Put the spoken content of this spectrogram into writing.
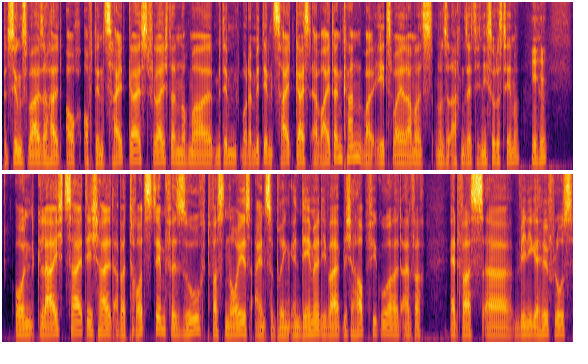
beziehungsweise halt auch auf den Zeitgeist vielleicht dann nochmal mit dem oder mit dem Zeitgeist erweitern kann, weil AIDS war ja damals 1968 nicht so das Thema. Mhm und gleichzeitig halt aber trotzdem versucht, was Neues einzubringen, indem er die weibliche Hauptfigur halt einfach etwas äh, weniger hilflos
